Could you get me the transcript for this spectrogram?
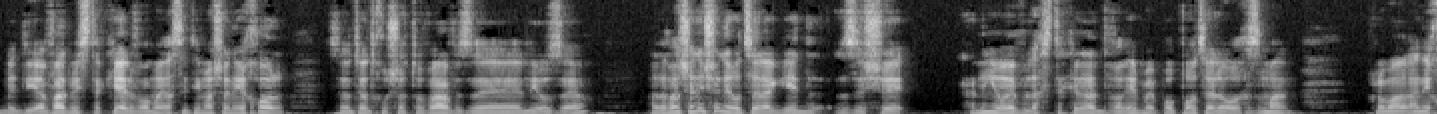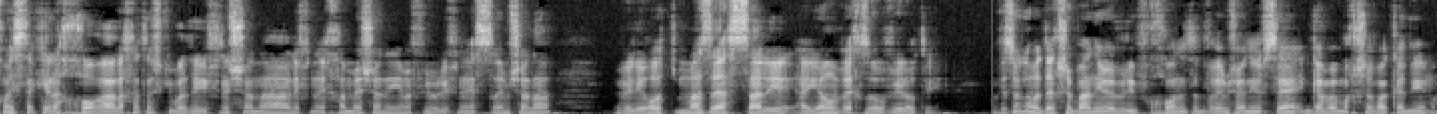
בדיעבד מסתכל ואומר עשיתי מה שאני יכול זה נותן תחושה טובה וזה לי עוזר. הדבר השני שאני רוצה להגיד זה שאני אוהב להסתכל על הדברים בפרופורציה לאורך זמן. כלומר אני יכול להסתכל אחורה על החלטה שקיבלתי לפני שנה לפני חמש שנים אפילו לפני 20 שנה ולראות מה זה עשה לי היום ואיך זה הוביל אותי. וזו גם הדרך שבה אני אוהב לבחון את הדברים שאני עושה גם במחשבה קדימה.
